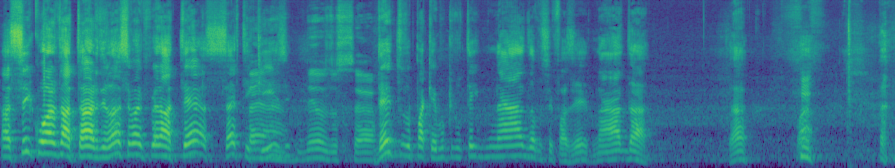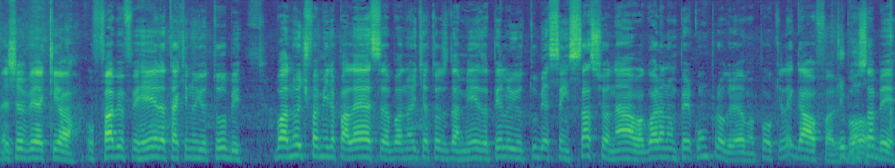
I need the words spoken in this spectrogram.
às 5 horas da tarde lá, você vai esperar até às 7h15 É, Deus do céu. dentro do Paquembu que não tem nada pra você fazer, nada. Tá? Mas, Deixa eu ver aqui, ó. O Fábio Ferreira está aqui no YouTube. Boa noite, família palestra. Boa noite a todos da mesa. Pelo YouTube é sensacional. Agora não perco um programa. Pô, que legal, Fábio. Que bom, bom. saber.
